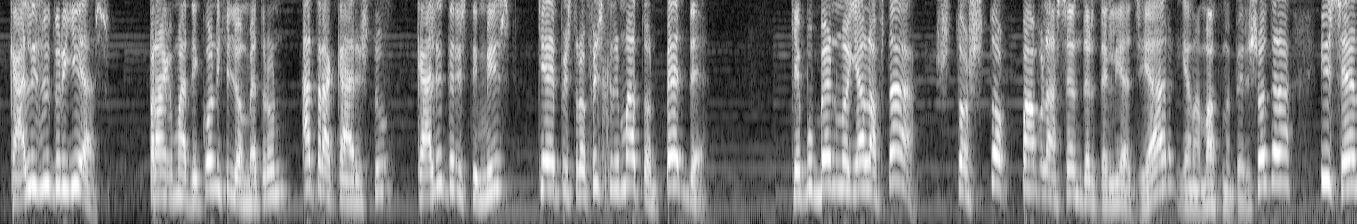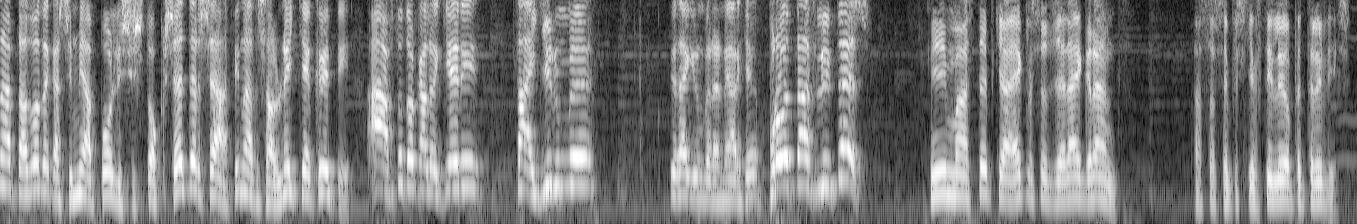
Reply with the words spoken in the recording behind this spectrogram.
καλής λειτουργίας, πραγματικών χιλιόμετρων, ατρακάριστου, καλύτερης τιμής και επιστροφής χρημάτων. 5. Και πού μπαίνουμε για όλα αυτά; Στο stockpavlacenter.gr για να μάθουμε περισσότερα ή σε ένα από τα 12 σημεία πώληση Stock Center σε Αθήνα, Θεσσαλονίκη και Κρήτη. Αυτό το καλοκαίρι θα γίνουμε. Τι θα γίνουμε, Ρενέαρχε, πρωταθλητές! Είμαστε πια, έκλεισε ο Τζεράι Γκραντ. Θα σας επισκεφτεί, λέει ο Πετρίδης.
